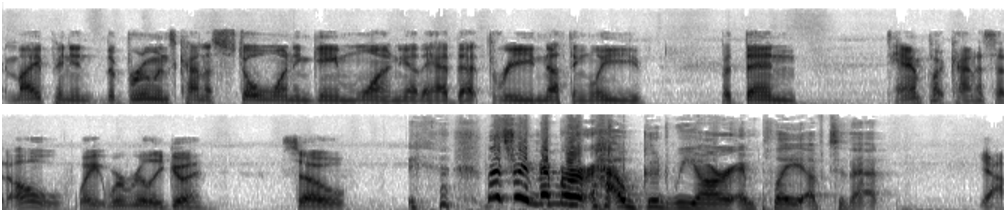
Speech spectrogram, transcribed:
in my opinion, the Bruins kind of stole one in game one. Yeah, they had that three nothing lead, but then Tampa kind of said, "Oh, wait, we're really good." So let's remember how good we are and play up to that. yeah,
